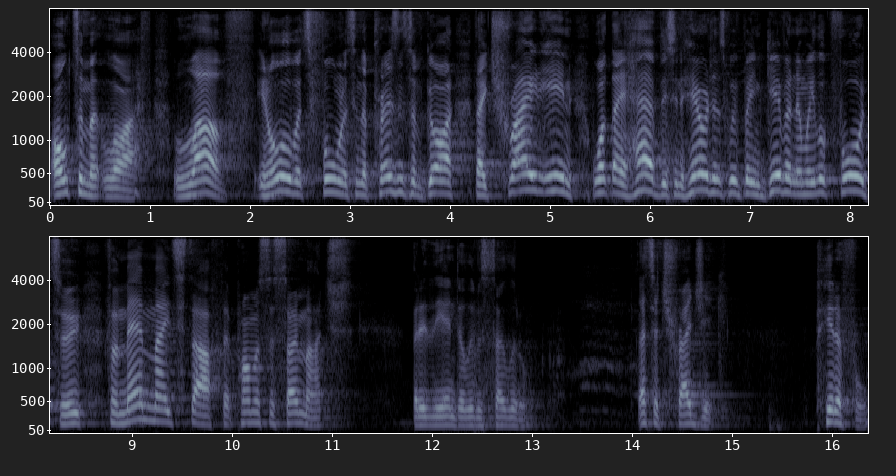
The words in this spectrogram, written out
ultimate life, love in all of its fullness in the presence of God. They trade in what they have, this inheritance we've been given and we look forward to, for man made stuff that promises so much, but in the end delivers so little. That's a tragic, pitiful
